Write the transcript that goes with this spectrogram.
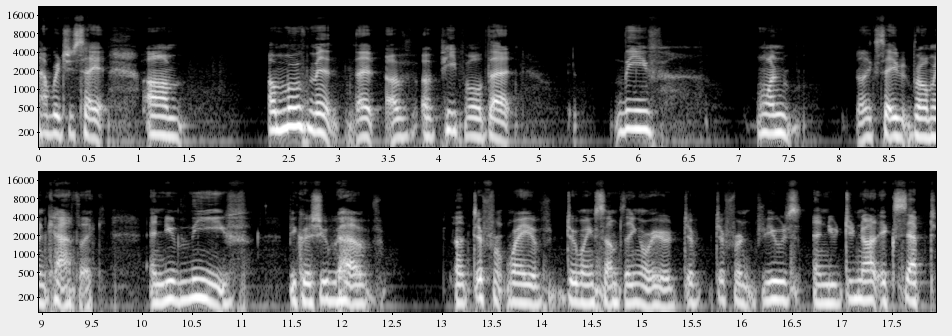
how would you say it? Um, a movement that of, of people that leave one, like say Roman Catholic, and you leave because you have a different way of doing something or your di- different views, and you do not accept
